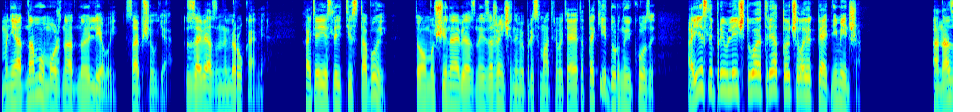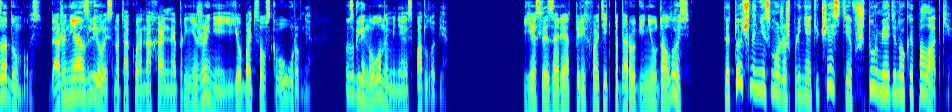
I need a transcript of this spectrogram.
«Мне одному можно одной левой», — сообщил я, с завязанными руками. «Хотя если идти с тобой, То мужчины обязаны и за женщинами присматривать, а это такие дурные козы. А если привлечь твой отряд, то человек пять, не меньше». Она задумалась, даже не озлилась на такое нахальное принижение ее бойцовского уровня. Взглянула на меня из-под лобья. «Если заряд перехватить по дороге не удалось, ты точно не сможешь принять участие в штурме одинокой палатки?»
